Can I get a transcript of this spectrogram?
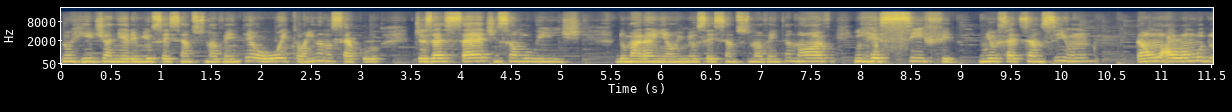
no Rio de Janeiro, em 1698, ainda no século XVII, em São Luís do Maranhão, em 1699, em Recife, 1701. Então, ao longo do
